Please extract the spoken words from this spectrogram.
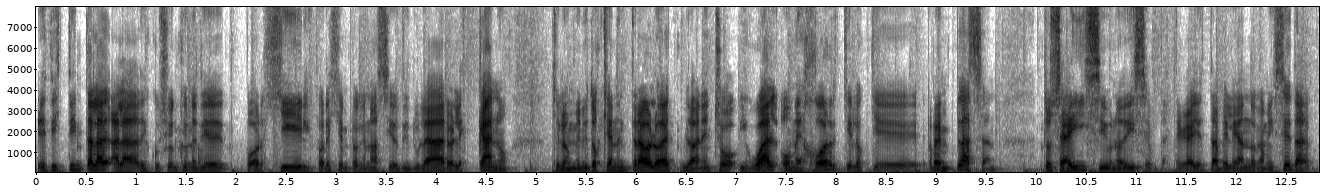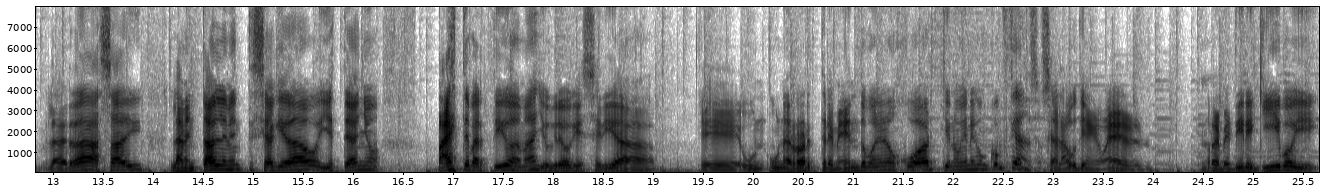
Es distinta a la, a la discusión que uno tiene por Gil, por ejemplo, que no ha sido titular, o Lescano, que los minutos que han entrado lo, ha- lo han hecho igual o mejor que los que reemplazan. Entonces ahí sí uno dice, "Puta, este gallo está peleando camiseta. La verdad, Asadi lamentablemente se ha quedado y este año, para este partido además, yo creo que sería eh, un, error tremendo poner a un jugador que no viene con confianza. O sea, la U tiene que poner, repetir equipo y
